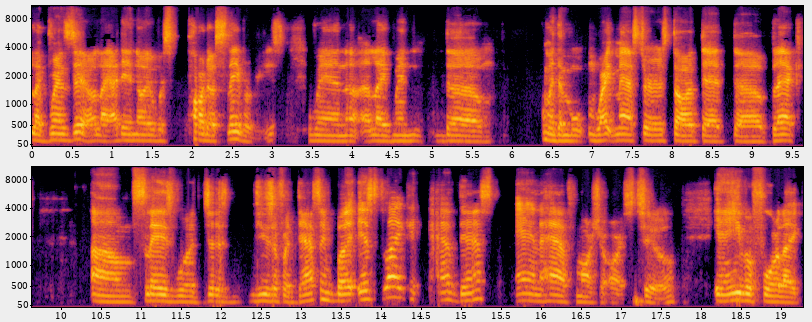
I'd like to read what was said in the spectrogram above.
like Brazil, like I didn't know it was part of slavery when uh, like when the when the white masters thought that the black um, slaves would just use it for dancing, but it's like half dance and half martial arts too, and even for like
